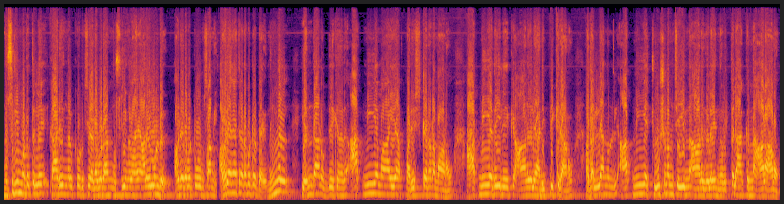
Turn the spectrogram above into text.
മുസ്ലിം മതത്തിലെ കാര്യങ്ങൾ കുറിച്ച് ഇടപെടാൻ മുസ്ലിങ്ങളായ ആളുകളുണ്ട്. അവർ സ്വാമി. അവരതിനകത്ത് ഇടപെട്ടോട്ടെ? നിങ്ങൾ എന്താണ് ഉദ്ദേശിക്കുന്നത്? ആത്മീയമായ പരിഷ്കരണമാണോ? ആത്മീയതയിലേക്ക് ആളുകളെ അടുപ്പിക്കലാണോ? അതല്ല എന്നുണ്ടെങ്കിൽ ആത്മീയ ചൂഷണം ചെയ്യുന്ന ആളുകളെ നിർത്തലാക്കുന്ന ആളാണോ?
